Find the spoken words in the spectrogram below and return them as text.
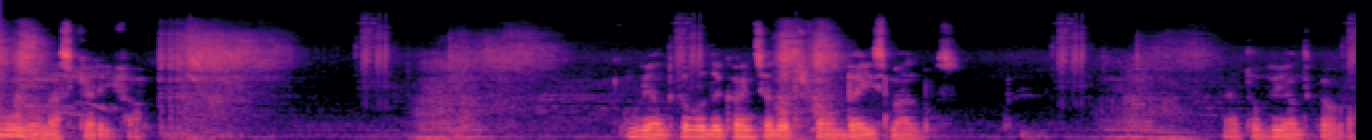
I Nie ma Scarifa. Wyjątkowo do końca dotrwał Base Malbus. A to wyjątkowo.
